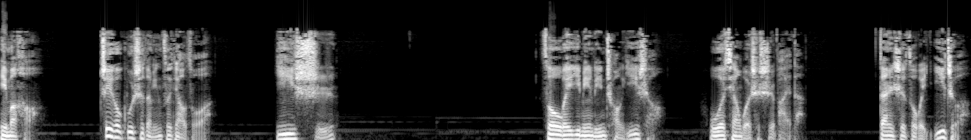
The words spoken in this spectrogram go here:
你们好，这个故事的名字叫做《医食》。作为一名临床医生，我想我是失败的；但是作为医者，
